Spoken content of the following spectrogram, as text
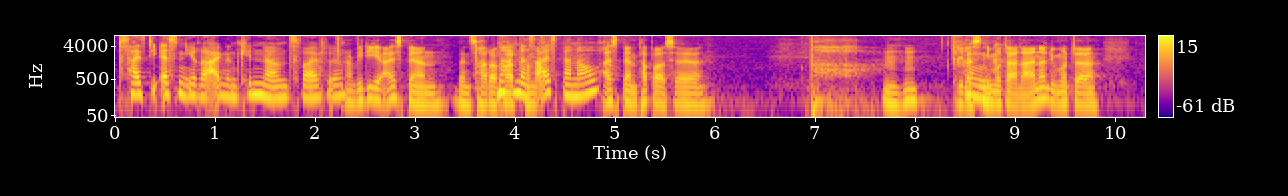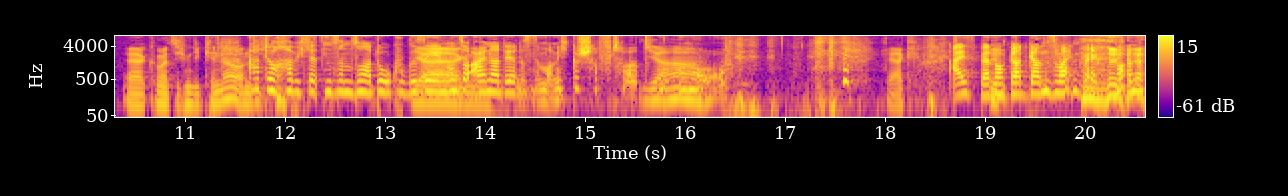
Das heißt, die essen ihre eigenen Kinder im Zweifel. Ja, wie die Eisbären, wenn es hart auf hart Machen das kommt. Eisbären auch? Eisbärenpapas, ja. Mhm. Die lassen die Mutter alleine, die Mutter äh, kümmert sich um die Kinder und Ah, doch, habe ich letztens in so einer Doku gesehen. Ja, und so genau. einer, der das immer nicht geschafft hat. Ja. Oh. ja, Eisbär noch gerade ganz weit weg von,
